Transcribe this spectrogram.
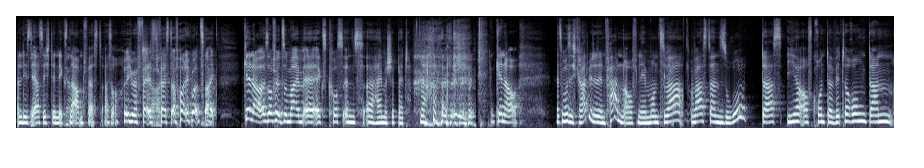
dann liest er sich den nächsten Abend fest. Also ich bin fest, fest davon überzeugt. Genau, so viel zu meinem äh, Exkurs ins äh, heimische Bett. genau. Jetzt muss ich gerade wieder den Faden aufnehmen. Und zwar war es dann so, dass ihr aufgrund der Witterung dann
